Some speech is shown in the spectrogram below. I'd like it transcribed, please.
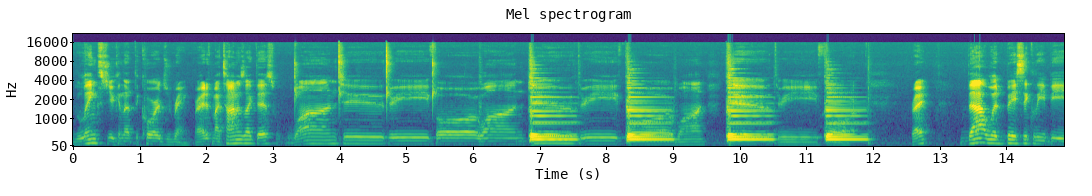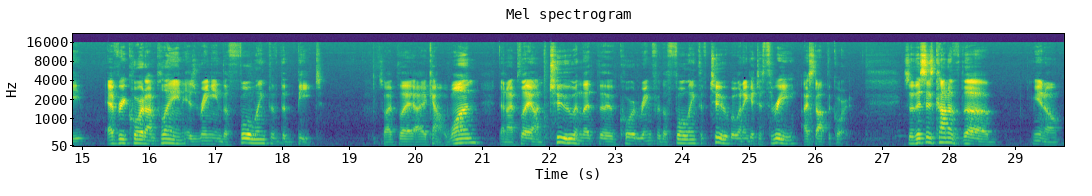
lengths you can let the chords ring, right? If my time is like this, one, two, three, four, one, two, three, four, one, two, three, four, right? That would basically be every chord I'm playing is ringing the full length of the beat. So I play, I count one, then I play on two and let the chord ring for the full length of two, but when I get to three, I stop the chord. So this is kind of the, you know,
